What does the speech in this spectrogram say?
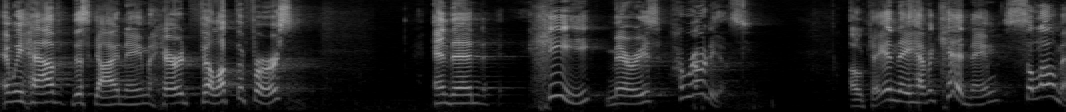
And we have this guy named Herod Philip the First. And then he marries Herodias. Okay, and they have a kid named Salome.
